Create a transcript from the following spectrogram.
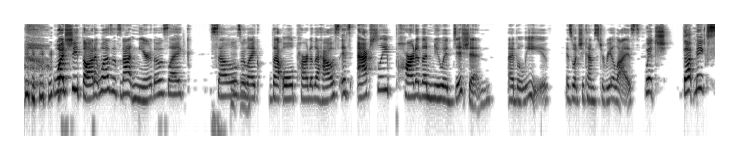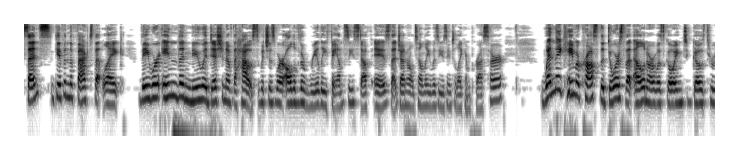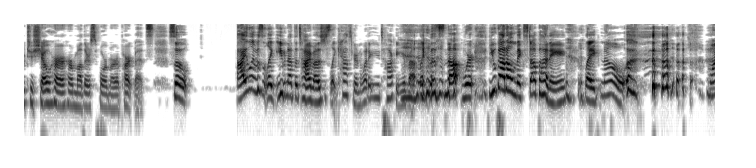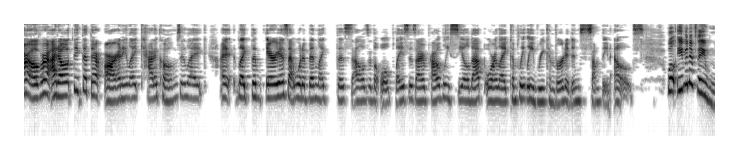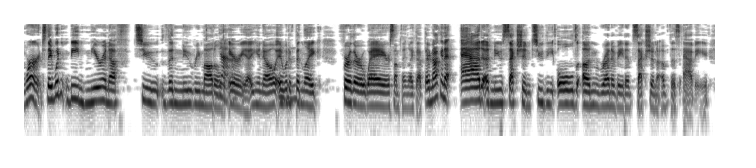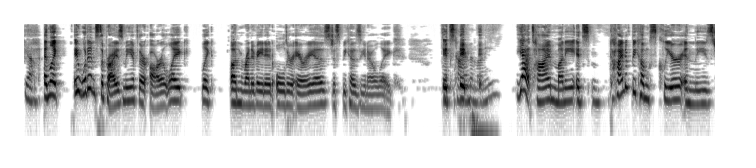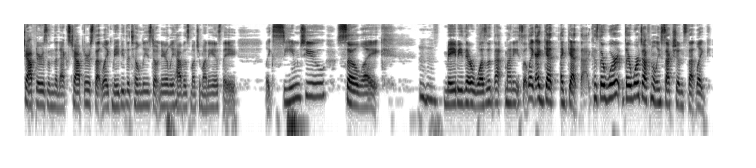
what she thought it was. It's not near those like cells Mm-mm. or like the old part of the house. It's actually part of the new addition, I believe, is what she comes to realize. Which that makes sense given the fact that like they were in the new edition of the house, which is where all of the really fancy stuff is that General Tilney was using to like impress her. When they came across the doors that Eleanor was going to go through to show her her mother's former apartments. So I was like, even at the time, I was just like, Catherine, what are you talking about? Like, that's not where you got all mixed up, honey. Like, no. Moreover, I don't think that there are any like catacombs or like I like the areas that would have been like the cells or the old places are probably sealed up or like completely reconverted into something else. Well, even if they weren't, they wouldn't be near enough to the new remodeled yeah. area, you know? It mm-hmm. would have mm-hmm. been like further away or something like that. They're not going to add a new section to the old unrenovated section of this abbey. Yeah. And like it wouldn't surprise me if there are like like unrenovated older areas just because you know like it's, it's time it, and money it, yeah time money it's kind of becomes clear in these chapters and the next chapters that like maybe the tilneys don't nearly have as much money as they like seem to so like mm-hmm. maybe there wasn't that money so like i get i get that because there were there were definitely sections that like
